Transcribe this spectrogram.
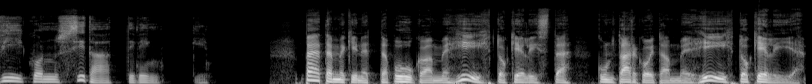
Viikon sitaattivinkki. Päätämmekin, että puhukaamme hiihtokelistä, kun tarkoitamme hiihtokeliä.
